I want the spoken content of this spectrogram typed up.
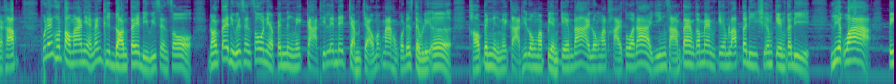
นะครับ ผู้เล่นคนต่อมาเนี่ยนั่นคือดอนเต้ดิวิเซนโซ ดอนเต้ดิวิเซนโซเนี่ยเป็นหนึ่งในกาดที่เล่นได้แจ่มแจ๋วมากๆของ Golden State Warrior เขาเป็นหนึ่งในกาดที่ลงมาเปลี่ยนเกมได้ ลงมาถ่ายตัวได้ ยิง 3 แต้มก็แม่นเกมรับก็ดีเชื่อมเกมก็ดี เรียกว่า ปี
